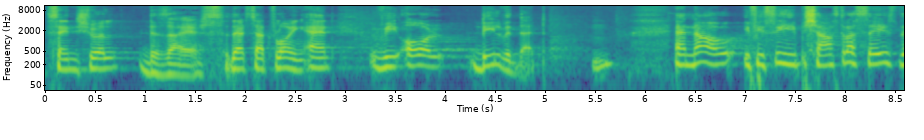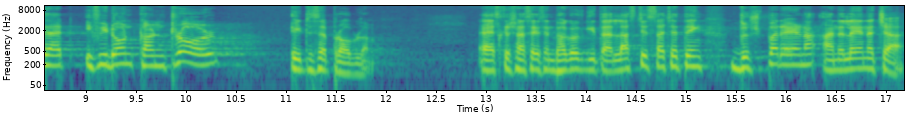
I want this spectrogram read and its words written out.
sensual desires that start flowing, and we all deal with that. Hmm? And now, if you see, Shastra says that if we don't control, it is a problem. As Krishna says in Bhagavad Gita, lust is such a thing, dushparena analena cha.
